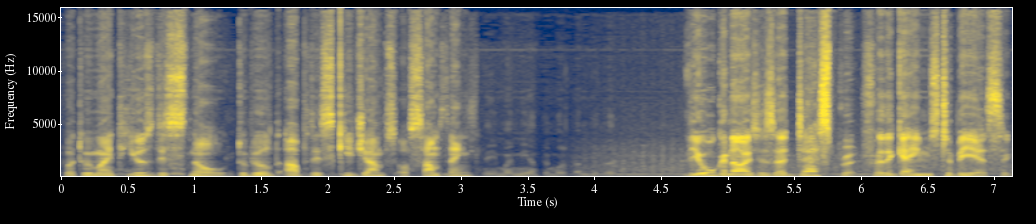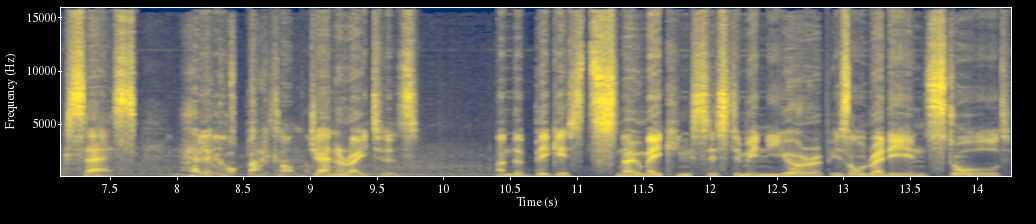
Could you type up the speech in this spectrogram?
but we might use this snow to build up the ski jumps or something. The organisers are desperate for the games to be a success. Helicopter backup generators. And the biggest snowmaking system in Europe is already installed.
